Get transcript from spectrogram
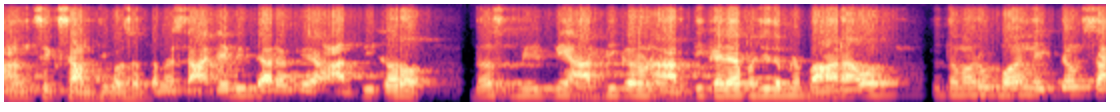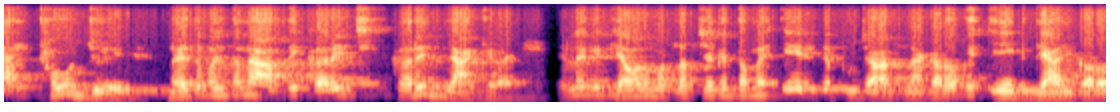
માનસિક શાંતિ મળશે. તમે સાંજે બી ધારો કે આરતી કરો દસ મિનિટની આરતી કરો આરતી કર્યા પછી તમે બહાર આવો તો તમારું મન એકદમ શાંત થવું જ જોઈએ. નહીં તો પછી તમે આરતી કરી જ કરી જ ના કહેવાય. એટલે કે કહેવાનો મતલબ છે કે તમે એ રીતે પૂજા અર્ચના કરો કે એક ધ્યાન કરો,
